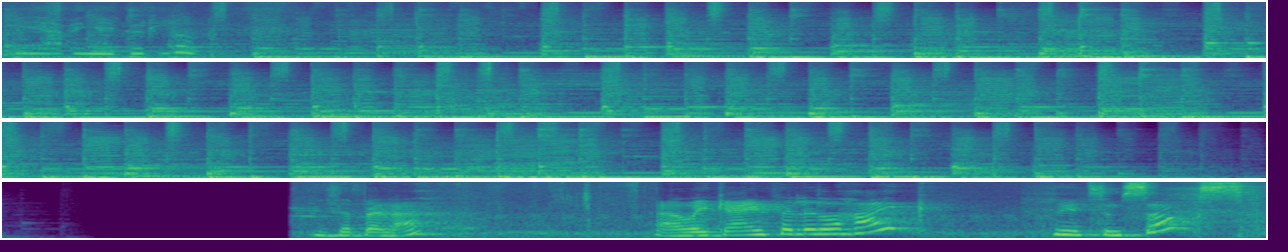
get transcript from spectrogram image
You're having a good look. Isabella, are we going for a little hike? Need some socks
